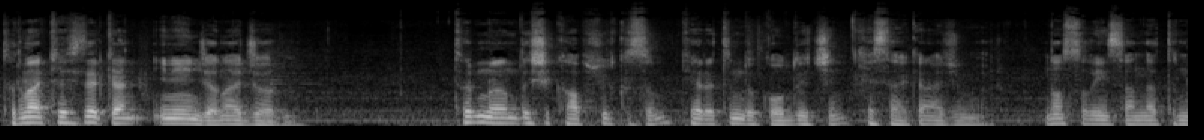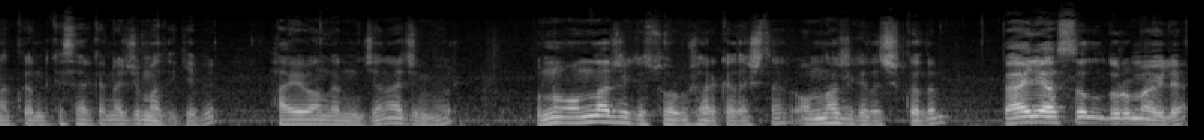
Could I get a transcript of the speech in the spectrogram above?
Tırnak kesilirken ineğin canı acıyor mu? Tırnağın dışı kapsül kısım keratin doku olduğu için keserken acımıyor. Nasıl insanlar tırnaklarını keserken acımadığı gibi hayvanların canı acımıyor. Bunu onlarca kez sormuş arkadaşlar. Onlarca kez açıkladım. Velhasıl durum öyle.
